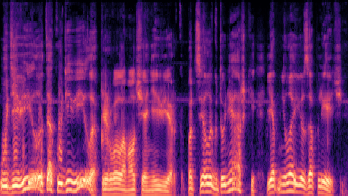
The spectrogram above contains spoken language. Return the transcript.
удивила так удивила!» – прервала молчание Верка. Подсела к Дуняшке и обняла ее за плечи.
